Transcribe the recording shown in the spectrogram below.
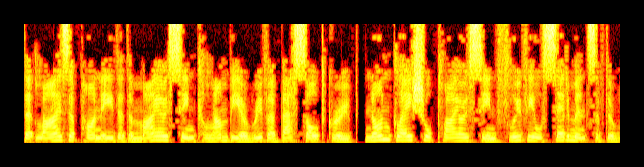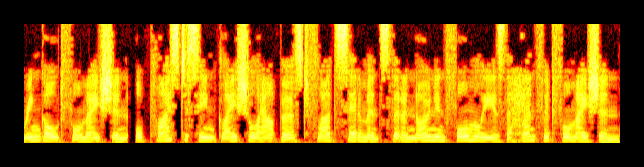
that lies upon either the Miocene-Columbia River basalt group, non-glacial Pliocene fluvial sediments of the Ringgold Formation, or Pleistocene glacial outburst flood sediments that are known informally as the Hanford Formation.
